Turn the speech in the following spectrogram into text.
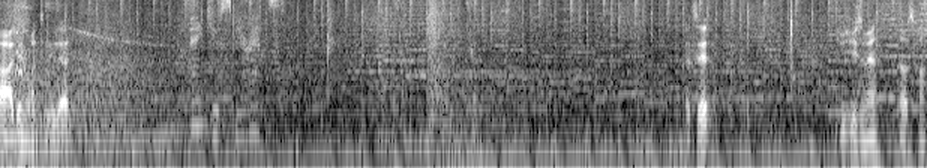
Oh, I didn't want to do that. Thank you, spirits. That's it? GG's, man. That was fun.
